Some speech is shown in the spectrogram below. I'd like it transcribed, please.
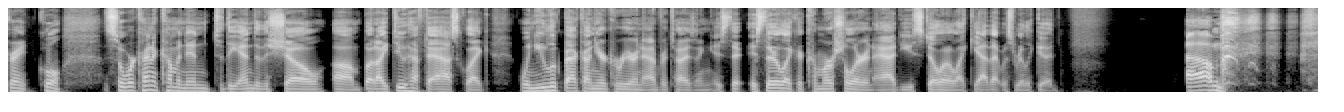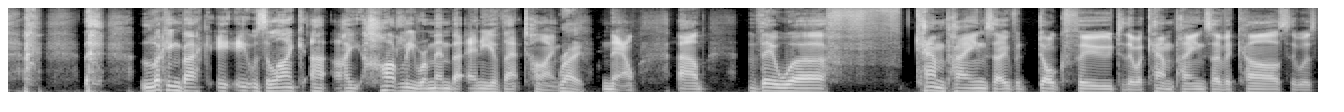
great, cool. So we're kind of coming in to the end of the show, um, but I do have to ask, like, when you look back on your career in advertising, is there is there like a commercial or an ad you still are like, yeah, that was really good? Um, looking back, it, it was like uh, I hardly remember any of that time. Right. now, um, there were f- campaigns over dog food. There were campaigns over cars. There was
